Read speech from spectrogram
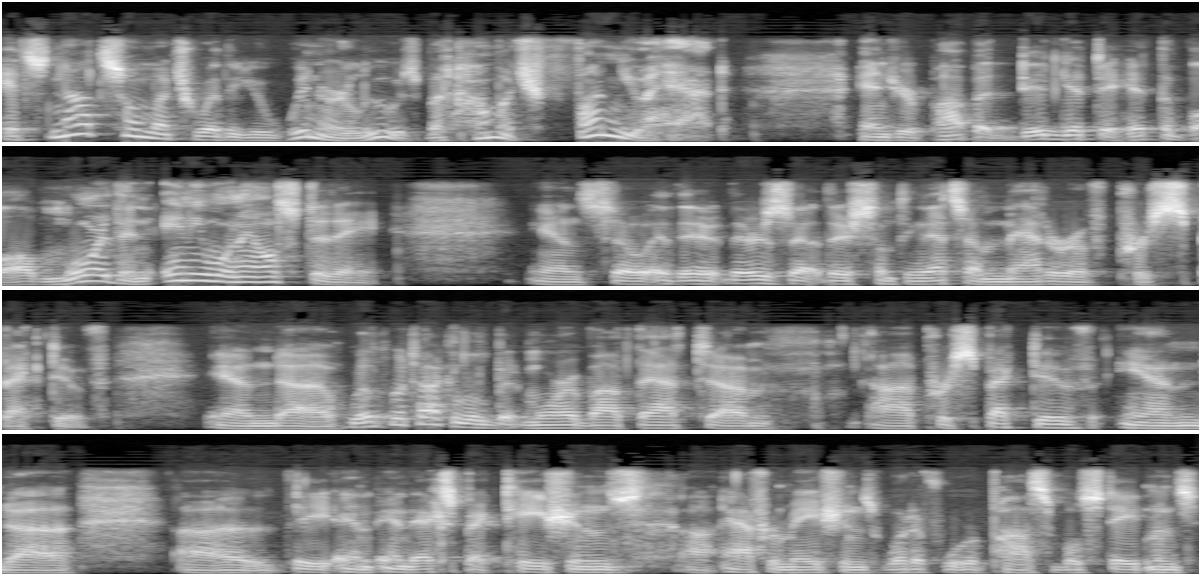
It's not so much whether you win or lose, but how much fun you had. And your papa did get to hit the ball more than anyone else today. And so there, there's uh, there's something that's a matter of perspective, and uh, we'll we'll talk a little bit more about that um, uh, perspective and uh, uh, the and, and expectations, uh, affirmations, what if were possible statements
